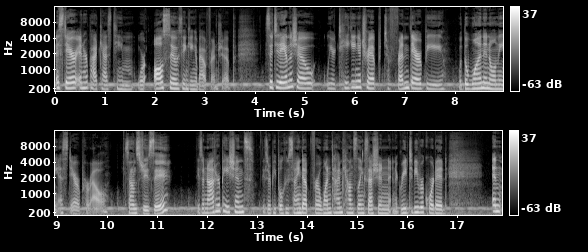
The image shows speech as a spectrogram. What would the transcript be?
Esther and her podcast team were also thinking about friendship. So today on the show, we are taking a trip to friend therapy with the one and only Esther Perel. Sounds juicy. These are not her patients. These are people who signed up for a one time counseling session and agreed to be recorded. And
